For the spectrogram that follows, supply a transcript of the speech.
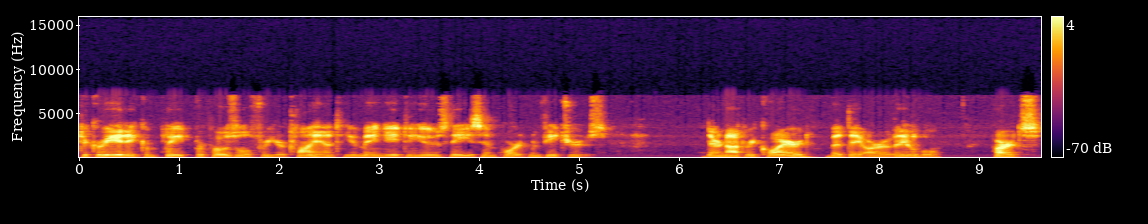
To create a complete proposal for your client, you may need to use these important features. They're not required, but they are available. Parts.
